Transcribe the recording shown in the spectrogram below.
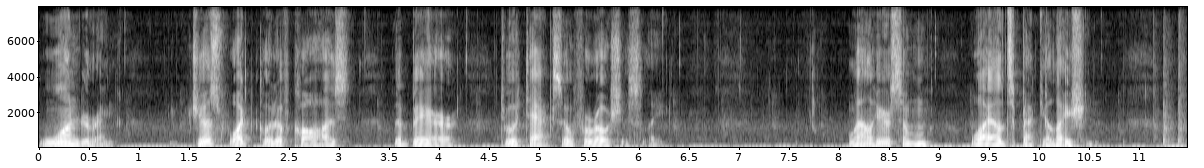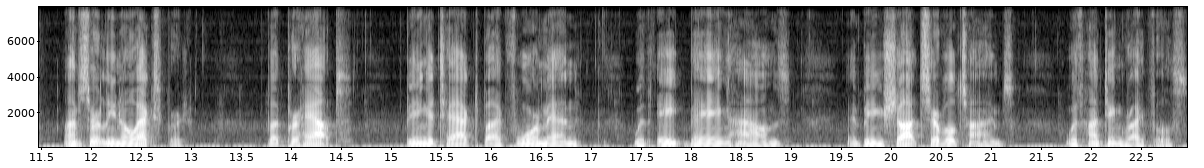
wondering just what could have caused the bear to attack so ferociously. Well, here's some wild speculation. I'm certainly no expert, but perhaps being attacked by four men with eight baying hounds and being shot several times with hunting rifles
